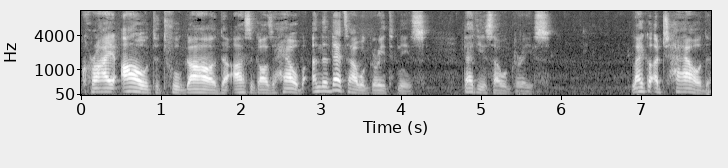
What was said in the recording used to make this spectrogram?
cry out to God, ask God's help, and that's our greatness. That is our grace. Like a child,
